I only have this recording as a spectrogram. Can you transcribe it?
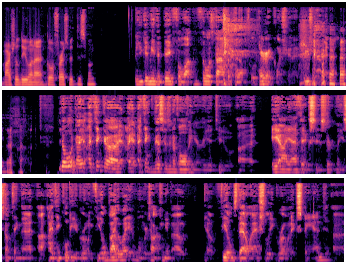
Marshall, do you want to go first with this one? You give me the big philo- philosophical esoteric question. I appreciate that. you know, look, I, I think uh, I, I, think this is an evolving area too. Uh, AI ethics is certainly something that uh, I think will be a growing field. By the way, when we're talking about you know fields that'll actually grow and expand uh,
